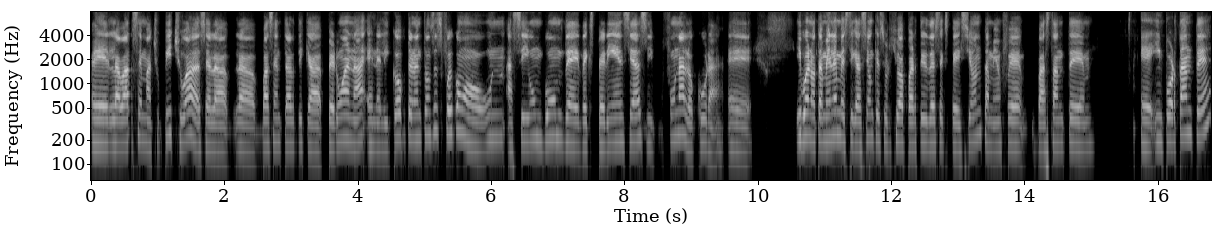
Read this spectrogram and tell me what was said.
eh, la base Machu Picchu, ah, hacia la, base antártica peruana en helicóptero, entonces fue como un, así, un boom de, experiencias y fue una locura. Eh, y bueno, también la investigación que surgió a partir de esa expedición también fue bastante importante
